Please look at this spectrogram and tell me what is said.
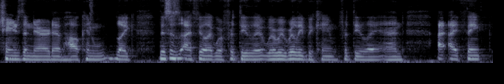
change the narrative? How can like this is I feel like we're Furteelay where we really became Furteelay, and I, I think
